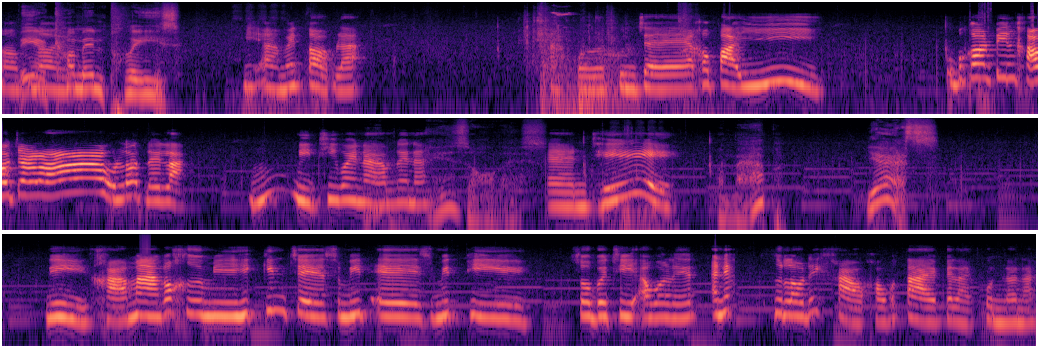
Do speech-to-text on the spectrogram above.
ตอบห Mia, น่อย come in, please. มีอาไม่ตอบละอะเปิดกุญแจเข้าไป อุปกรณ์ปีนเขาเจะแล้วรถเลยล่ะอืมมีที่ว่ายน้ำด้วยนะ What is all this? แอนเท่ A map? Yes. นี่ขามาก็คือมีฮิกกินเจสมิธเอสมิธพีโซเบตีอวาเลสอันนี้คือเราได้ข่าวเขาก็ตายไปหลายคนแล้วนะ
